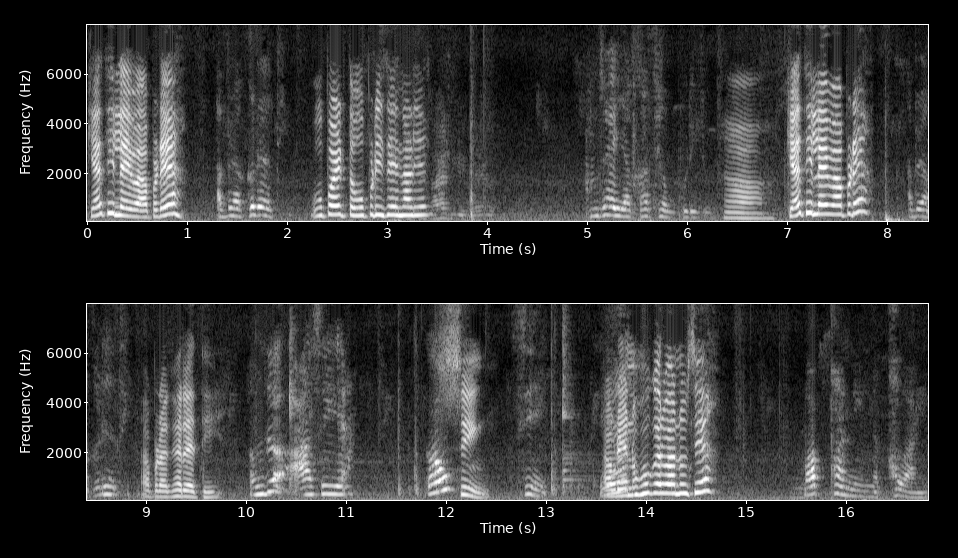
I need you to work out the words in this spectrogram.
ક્યાંથી લાવ્યા આપણે? આપણે ઘરેથી. ઉપાડ તો ઉપડી જાય નાળિયેર. સમજાય કાથે ઉપડી ગયું હા. ક્યાંથી લાવ્યા આપણે? આપણા ઘરેથી. આપણા ઘરેથી. સમજો? આ છે કહું? સિંગ સિંગ આપણે એનું શું કરવાનું છે? બાફાની ને ખાવાની.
